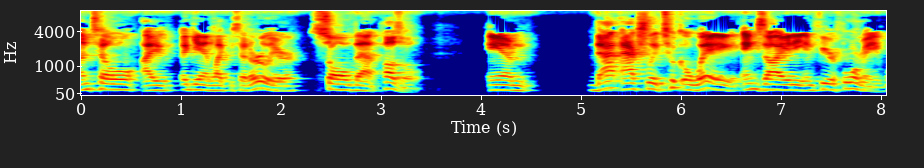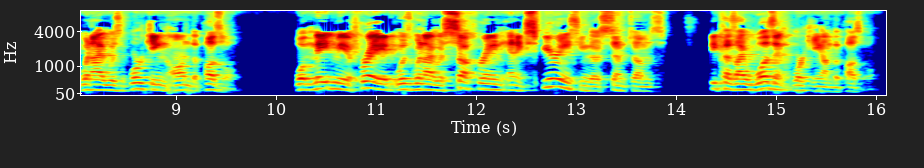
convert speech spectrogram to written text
until I, again, like we said earlier, solve that puzzle. And that actually took away anxiety and fear for me when I was working on the puzzle. What made me afraid was when I was suffering and experiencing those symptoms because I wasn't working on the puzzle.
